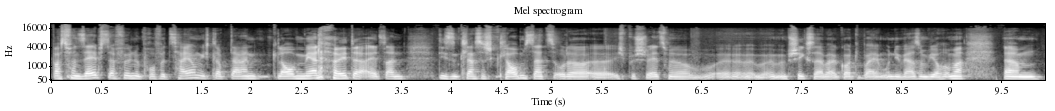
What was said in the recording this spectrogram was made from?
was von selbsterfüllende Prophezeiung. Ich glaube, daran glauben mehr Leute als an diesen klassischen Glaubenssatz oder äh, ich bestelle es mir äh, im Schicksal, bei Gott, beim Universum, wie auch immer. Ähm,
